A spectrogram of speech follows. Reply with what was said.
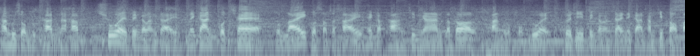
ท่านผู้ชมทุกท่านนะครับ ช่วยเป็นกำลังใจในการกดแชร์ กดไลค์กด Subscribe ให้กับทางทีมงาน แล้วก็ทางหลบผมด้วย เพื่อที่เป็นกำลังใจในการทำคลิปต่อไป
